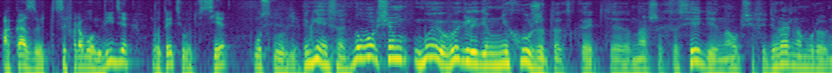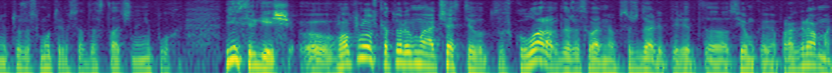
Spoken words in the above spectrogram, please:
оказывать в цифровом виде вот эти вот все услуги. Евгений Александрович, ну, в общем, мы выглядим не хуже, так сказать, э, наших соседей. На общефедеральном уровне тоже смотримся достаточно неплохо. Евгений Сергеевич, э, вопрос, который мы отчасти вот в куларах даже с вами обсуждали перед э, съемками программы.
